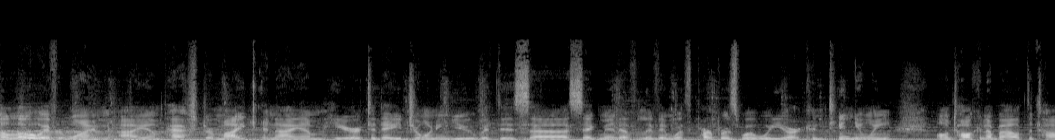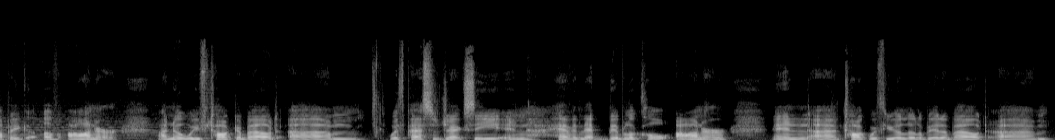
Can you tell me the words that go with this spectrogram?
hello, everyone. I am Pastor Mike, and I am here today joining you with this uh, segment of Living with Purpose, where we are continuing on talking about the topic of honor. I know we've talked about um, with Pastor Jack C. and having that biblical honor, and uh, talk with you a little bit about um,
